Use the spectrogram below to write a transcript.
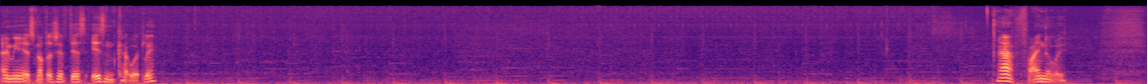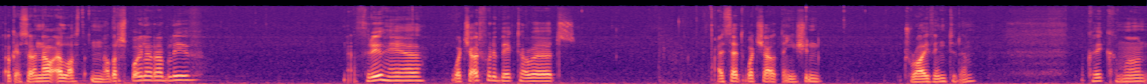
I mean, it's not as if this isn't cowardly. Ah, finally. Okay, so now I lost another spoiler, I believe. Now through here. Watch out for the big turrets. I said watch out, then you shouldn't drive into them. Okay, come on,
